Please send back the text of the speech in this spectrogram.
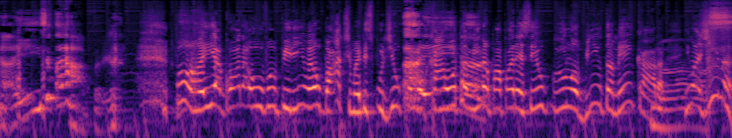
Aí você tá errado, tá ligado? Porra, e agora o vampirinho é o Batman. Eles podiam colocar Aí, outra cara. mina pra aparecer e o, o lobinho também, cara. Nossa. Imagina!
